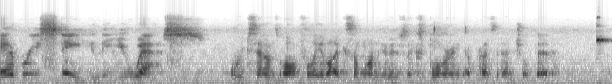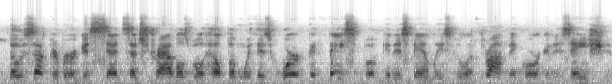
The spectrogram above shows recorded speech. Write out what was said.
every state in the U.S. Which sounds awfully like someone who's exploring a presidential bid. Though Zuckerberg has said such travels will help him with his work at Facebook and his family's philanthropic organization.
